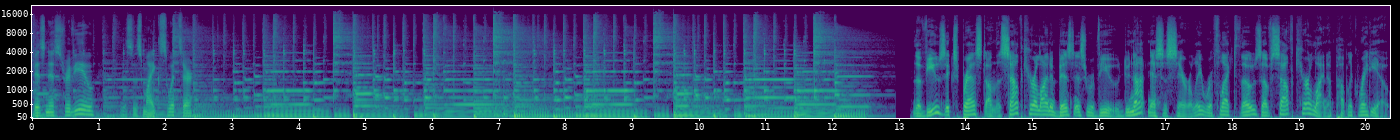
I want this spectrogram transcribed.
Business Review, this is Mike Switzer. The views expressed on the South Carolina Business Review do not necessarily reflect those of South Carolina Public Radio.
